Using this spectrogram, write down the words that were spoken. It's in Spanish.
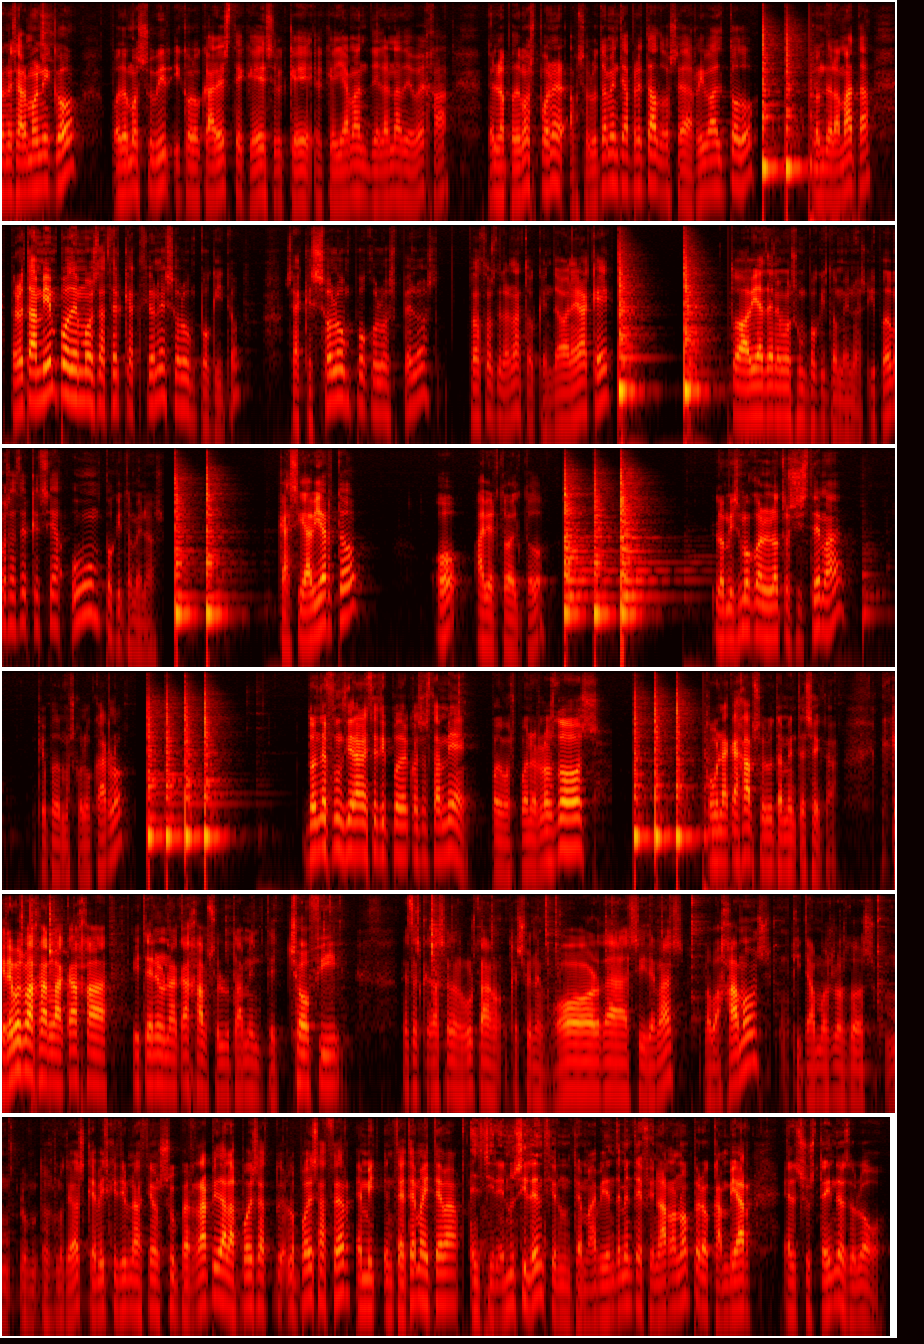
Con ese armónico podemos subir y colocar este, que es el que, el que llaman de lana de oveja, pero lo podemos poner absolutamente apretado, o sea, arriba del todo, donde la mata, pero también podemos hacer que accione solo un poquito. O sea, que solo un poco los pelos, trozos de lana toquen, de manera que todavía tenemos un poquito menos. Y podemos hacer que sea un poquito menos. Casi abierto o abierto del todo. Lo mismo con el otro sistema, que podemos colocarlo. ¿Dónde funcionan este tipo de cosas también? Podemos poner los dos con una caja absolutamente seca. Queremos bajar la caja y tener una caja absolutamente chofi, estas cajas que nos gustan, que suenen gordas y demás, lo bajamos, quitamos los dos, dos motivadores, que veis que tiene una acción súper rápida, la puedes, lo puedes hacer entre tema y tema, en, un silencio en un tema, evidentemente afinarla no, pero cambiar el sustain desde luego.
